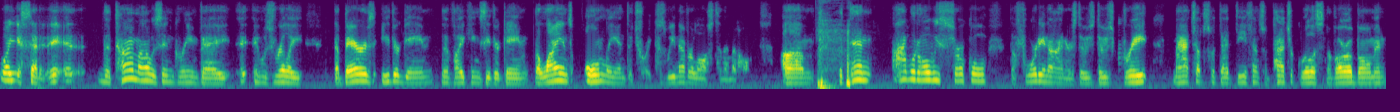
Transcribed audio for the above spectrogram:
Well, you said it. it, it the time I was in Green Bay, it, it was really the Bears either game, the Vikings either game, the Lions only in Detroit because we never lost to them at home. Um, but then I would always circle the 49ers, those those great matchups with that defense with Patrick Willis, NaVorro Bowman.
